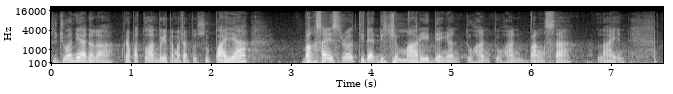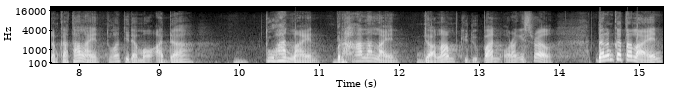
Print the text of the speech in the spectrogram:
Tujuan dia adalah, kenapa Tuhan beritahu macam itu? Supaya bangsa Israel tidak dicemari dengan Tuhan-Tuhan bangsa lain. Dalam kata lain, Tuhan tidak mau ada Tuhan lain, berhala lain dalam kehidupan orang Israel. Dalam kata lain,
